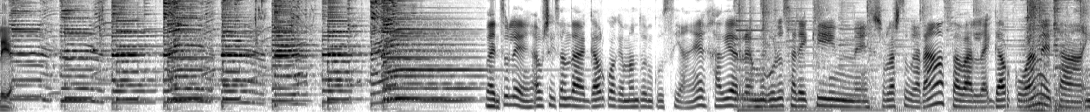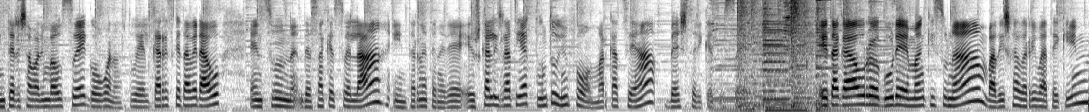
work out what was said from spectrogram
Kultur Alea. Ba, entzule, hausa izan da gaurkoak eman duen guzia, eh? Javier Muguruzarekin eh, solastu gara, zabal gaurkoan, eta interesa barin bauzue, gogoan hartu elkarrizketa bera hau, entzun dezakezuela, interneten ere, euskalirratiak.info markatzea besterik ez duzu. Eta gaur gure emankizuna, badiska berri batekin,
